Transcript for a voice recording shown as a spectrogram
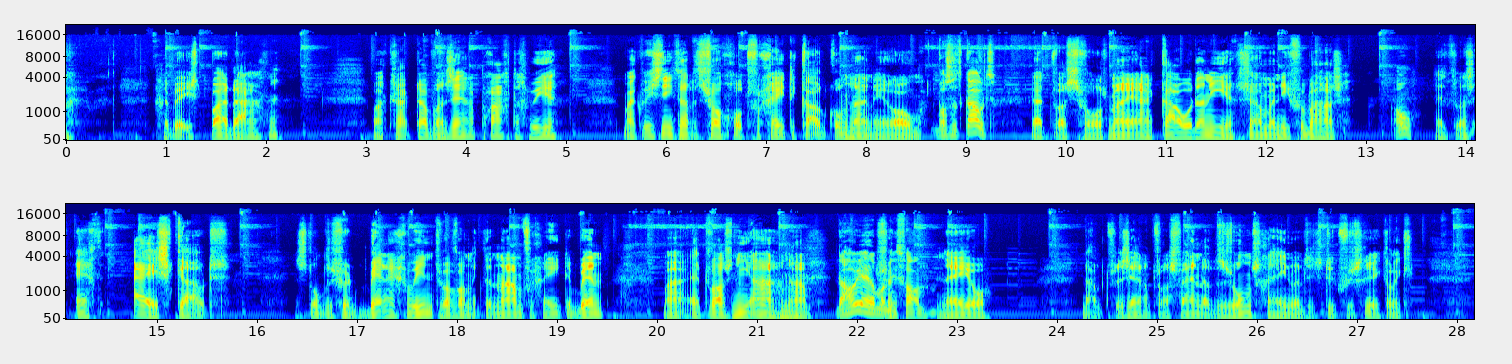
geweest, een paar dagen. Wat zou ik daarvan zeggen? Prachtig weer. Maar ik wist niet dat het zo godvergeten koud kon zijn in Rome. Was het koud? Ja, het was volgens mij eigenlijk kouder dan hier. Zou me niet verbazen. Oh, Het was echt ijskoud. Er stond een soort bergwind waarvan ik de naam vergeten ben. Maar het was niet aangenaam. daar hou je helemaal niet van. Nee joh. Nou, ik wil zeggen, het was fijn dat de zon scheen, want het is natuurlijk verschrikkelijk.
